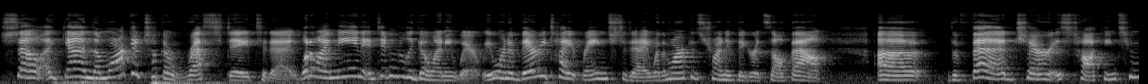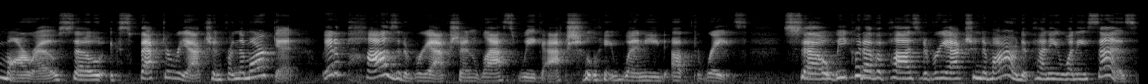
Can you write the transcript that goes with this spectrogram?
So again, the market took a rest day today. What do I mean? It didn't really go anywhere. We were in a very tight range today where the market's trying to figure itself out. Uh, the Fed chair is talking tomorrow, so expect a reaction from the market. We had a positive reaction last week, actually, when he upped rates. So we could have a positive reaction tomorrow, depending on what he says.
